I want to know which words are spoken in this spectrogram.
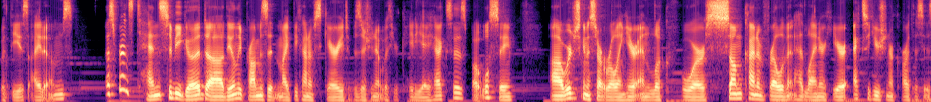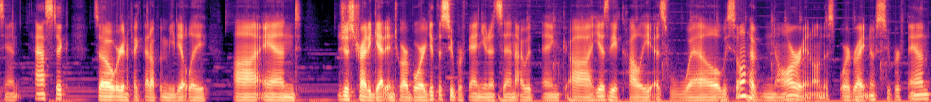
with these items. Best Friends tends to be good. Uh, the only problem is it might be kind of scary to position it with your KDA hexes, but we'll see. Uh, we're just going to start rolling here and look for some kind of relevant headliner here. Executioner Karthus is fantastic, so we're going to pick that up immediately uh, and just try to get into our board. Get the super fan units in, I would think. Uh, he has the Akali as well. We still don't have Gnar in on this board, right? No super fan.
